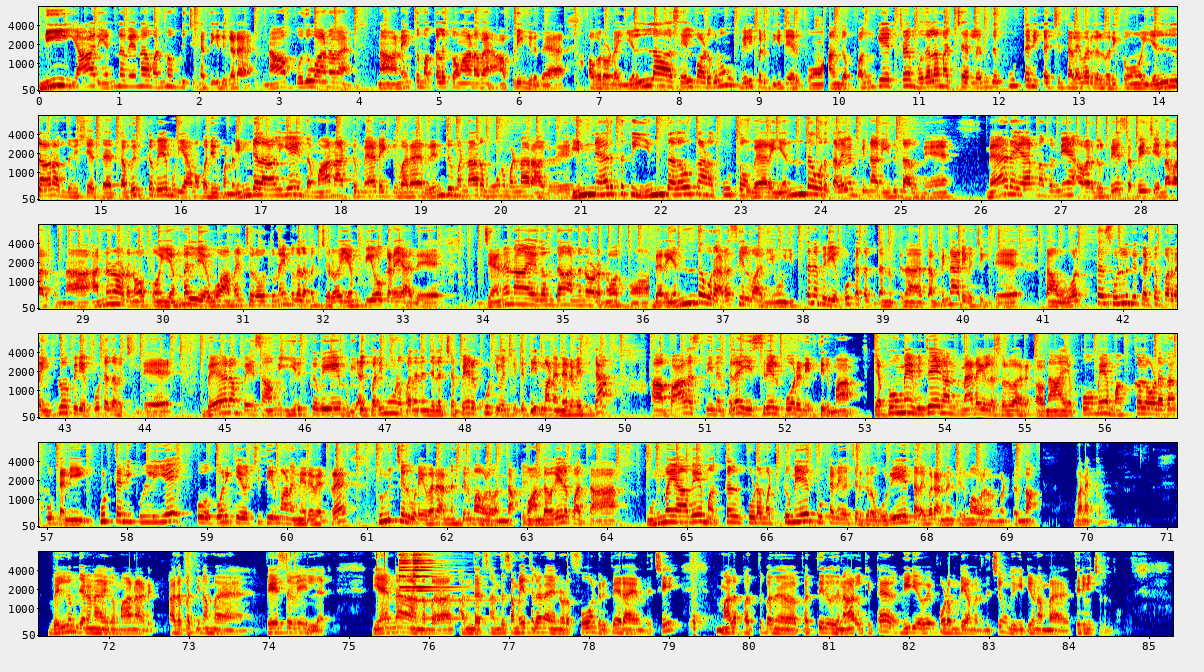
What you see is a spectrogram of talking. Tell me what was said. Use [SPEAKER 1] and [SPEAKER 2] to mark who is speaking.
[SPEAKER 1] நீ யார் என்ன வேணா வன்மம் முடிச்சு கத்திக்கிட்டு கட நான் பொதுவானவன் நான் அனைத்து மக்களுக்குமானவன் அப்படிங்கிறத அவரோட எல்லா செயல்பாடுகளும் வெளிப்படுத்திக்கிட்டே இருக்கும். அங்க பங்கேற்ற முதலமைச்சர்ல இருந்து கூட்டணி கட்சி தலைவர்கள் வரைக்கும் எல்லாரும் அந்த விஷயத்த தவிர்க்கவே முடியாம பதிவு பண்ண எங்களாலேயே இந்த மாநாட்டு மேடைக்கு வர ரெண்டு மணி நேரம் மூணு மணி நேரம் ஆகுது. இந்நேரத்துக்கு இந்த அளவுக்கான கூட்டம் வேற எந்த ஒரு தலைவன் பின்னாடி இருந்தாலுமே மேடை ஏறினதுமே அவர்கள் பேசுற பேச்சு என்னவா இருக்கும்னா அண்ணனோட நோக்கம் எம்எல்ஏவோ அமைச்சரோ துணை முதலமைச்சரோ எம்பியோ கிடையாது. ஜனநாயகம் தான் அண்ணனோட நோக்கம். வேற எந்த ஒரு அரசியல்வாதியும் இத்தனை பெரிய கூட்டத்தை தன் தன் பின்னாடி வச்சுக்கிட்டு தான் ஒத்த சொல்லுக்கு கட்டுப்படுற இவ்வளோ பெரிய கூட்டத்தை வச்சுக்கிட்டு பேரம் பேசாமல் இருக்கவே முடியாது. பதிமூணு பதினஞ்சு லட்சம் பேரை கூட்டி வச்சுக்கிட்டு தீர்மானம் நிறைவேற்றிட்டா பாலஸ்தீனத்தில் இஸ்ரேல் போரை நிறுத்திடுமா? எப்பவுமே விஜயகாந்த் மேடைகளில் சொல்லுவார் நான் எப்பவுமே மக்களோட தான் கூட்டணி. கூட்டணிக்குள்ளேயே கோ- கோரிக்கையை வச்சு தீர்மானம் நிறைவேற்ற துணிச்சல் உடையவர் அண்ணன் திருமாவளவன் தான். இப்போ அந்த வகையில் பார்த்தா உண்மையாகவே மக்கள் கூட மட்டுமே கூட்டணி வச்சிருக்கிற ஒரே தலைவர் அண்ணன் திருமாவளவன் மட்டும்தான். வணக்கம். வெல்லும் ஜனநாயக மாநாடு. அதை பற்றி நம்ம பேசவே இல்லை. ஏன்னா நம்ம அந்த அந்த சமயத்தில் நான் என்னோடய ஃபோன் ரிப்பேர் ஆகிருந்துச்சு மழை பத்து பத பத்து இருபது நாள் கிட்ட வீடியோவே போட முடியாமல் இருந்துச்சு. உங்ககிட்டயும் நம்ம தெரிவிச்சிருந்தோம்.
